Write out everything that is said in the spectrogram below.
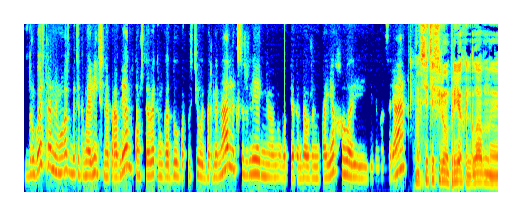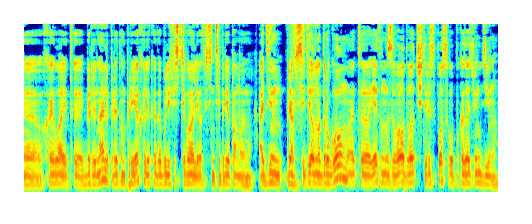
С другой стороны, может быть, это моя личная проблема, потому что я в этом году пропустила Берлинале, к сожалению. Ну вот я тогда уже не поехала, и, видимо, зря. Но все эти фильмы приехали. Главные хайлайты Берлинале при этом приехали, когда были фестивали, вот в сентябре, по-моему. Один прям сидел на другом, это, я это называл 24 способа показать Ундину,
